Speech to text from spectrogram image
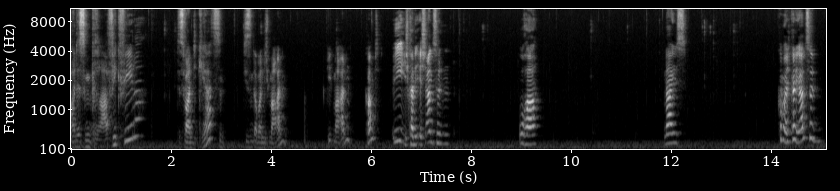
War das ein Grafikfehler? Das waren die Kerzen. Die sind aber nicht mal an. Geht mal an. Kommt. Ich kann die echt anzünden. Oha. Nice. Guck mal, ich kann die anzünden.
